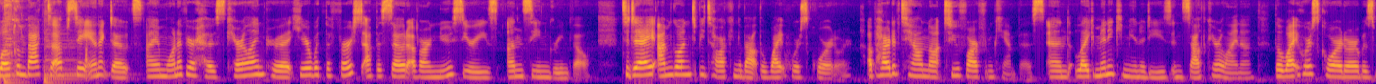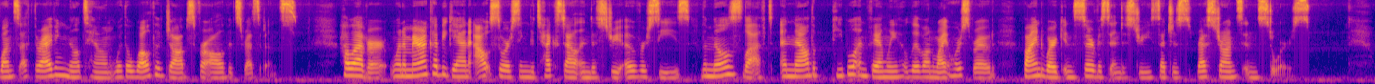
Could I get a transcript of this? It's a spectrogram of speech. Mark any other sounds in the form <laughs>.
Welcome back to Upstate Anecdotes. I am one of your hosts, Caroline Pruitt, here with the first episode of our new series, Unseen Greenville. Today, I'm going to be talking about the White Horse Corridor, a part of town not too far from campus. And like many communities in South Carolina, the White Horse Corridor was once a thriving mill town with a wealth of jobs for all of its residents. However, when America began outsourcing the textile industry overseas, the mills left, and now the people and family who live on White Horse Road find work in service industries such as restaurants and stores.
